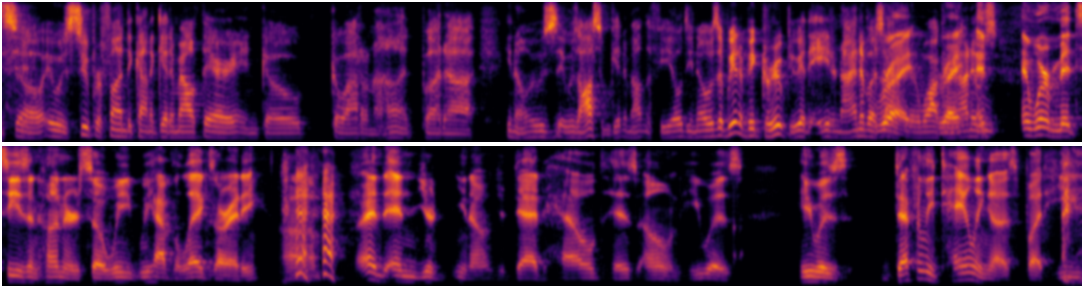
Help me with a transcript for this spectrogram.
so it was super fun to kind of get him out there and go go out on a hunt. But uh, you know, it was it was awesome getting him out in the field. You know, it was a, we had a big group. dude. We had eight or nine of us out right. there walking right. around. It and, was and we're mid-season hunters, so we we have the legs already. Um, and and your you know your dad held his own. He was he was definitely tailing us, but he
